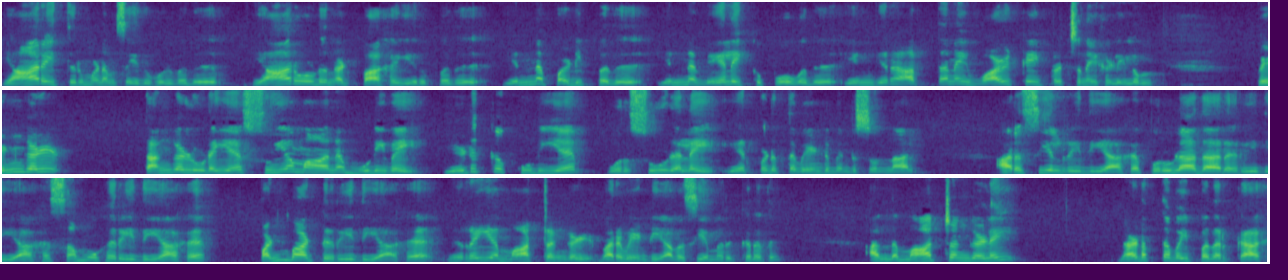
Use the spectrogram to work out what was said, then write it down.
யாரை திருமணம் செய்து கொள்வது யாரோடு நட்பாக இருப்பது என்ன படிப்பது என்ன வேலைக்கு போவது என்கிற அத்தனை வாழ்க்கை பிரச்சனைகளிலும் பெண்கள் தங்களுடைய சுயமான முடிவை எடுக்கக்கூடிய ஒரு சூழலை ஏற்படுத்த வேண்டும் என்று சொன்னால் அரசியல் ரீதியாக பொருளாதார ரீதியாக சமூக ரீதியாக பண்பாட்டு ரீதியாக நிறைய மாற்றங்கள் வர வேண்டிய அவசியம் இருக்கிறது. அந்த மாற்றங்களை நடத்த வைப்பதற்காக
